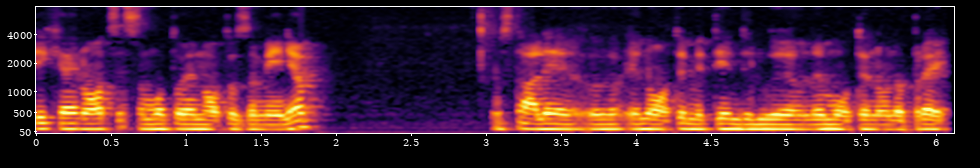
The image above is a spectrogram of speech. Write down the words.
teh enot, se samo to enoto zamenja, ostale uh, enote medtem delujejo nemoteno naprej.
